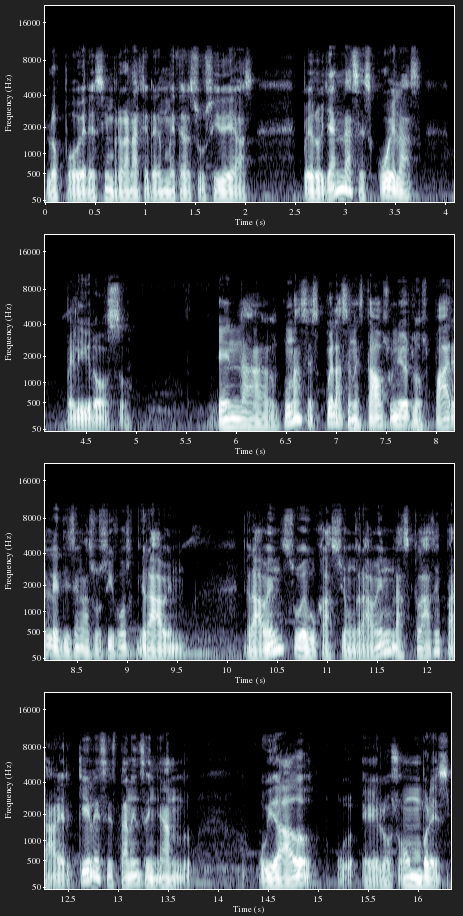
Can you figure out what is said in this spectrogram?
Los poderes siempre van a querer meter sus ideas, pero ya en las escuelas, peligroso. En algunas escuelas en Estados Unidos los padres les dicen a sus hijos graben, graben su educación, graben las clases para ver qué les están enseñando. Cuidado eh, los hombres,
